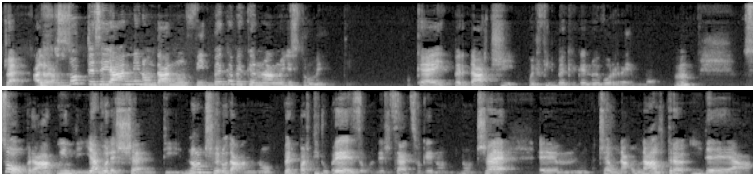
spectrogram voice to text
Cioè, allora, sotto i sei anni non danno un feedback perché non hanno gli strumenti, ok? Per darci quel feedback che noi vorremmo. Hm? Sopra, quindi gli adolescenti non ce lo danno per partito preso, nel senso che non, non c'è, ehm, c'è una, un'altra idea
